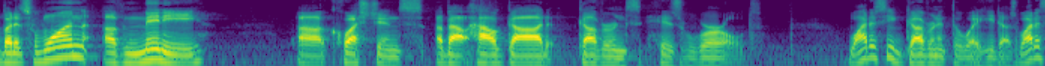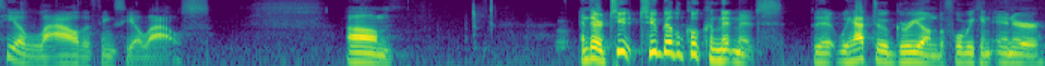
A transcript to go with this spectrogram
but it's one of many uh, questions about how God governs his world. Why does he govern it the way he does? Why does he allow the things he allows? Um, and there are two, two biblical commitments that we have to agree on before we can enter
